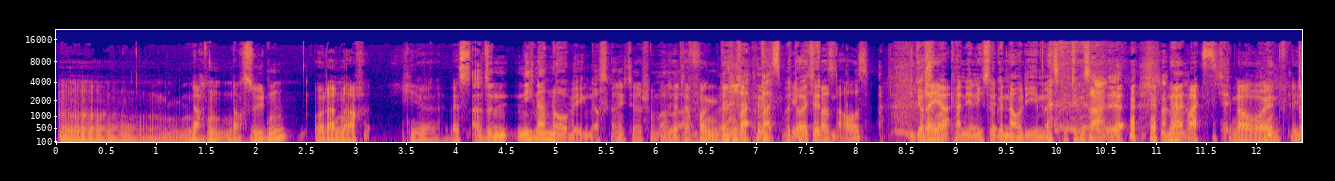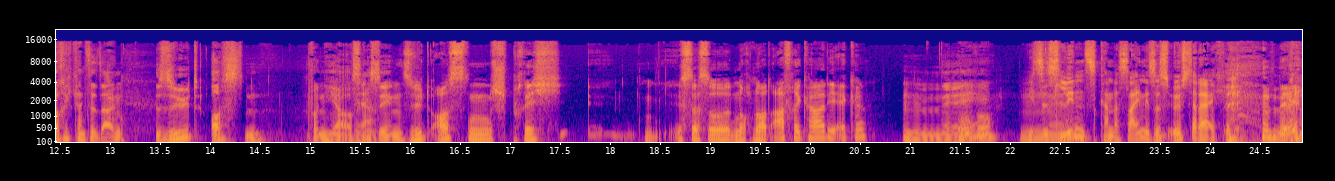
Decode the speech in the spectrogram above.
Mm, Nach, nach Süden oder nach hier Westen? Also nicht nach Norwegen, das kann ich dir schon mal sagen. Davon Wa- was bedeutet- fast aus. Joshua Naja, kann dir nicht so genau die Himmelsrichtung sagen. Nein. weiß nicht genau, wohin fliegt. Doch, ich kann dir sagen, Südosten von hier aus Ja. gesehen. Südosten, sprich, ist das so noch Nordafrika, die Ecke? Mhm, Nee. Irgendwo? Ist es Linz? Kann das sein? Ist es Österreich? nee.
